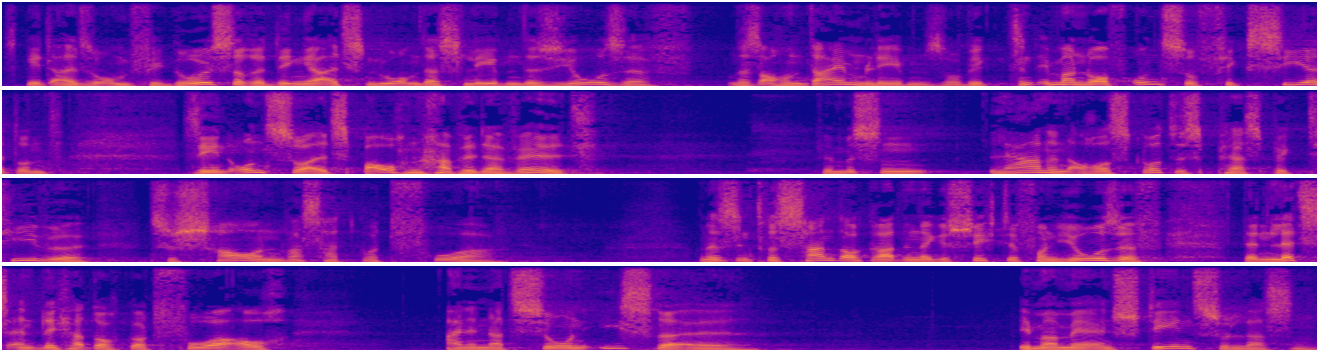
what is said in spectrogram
Es geht also um viel größere Dinge als nur um das Leben des Josef. Und das ist auch in deinem Leben so. Wir sind immer nur auf uns so fixiert und sehen uns so als Bauchnabel der Welt. Wir müssen lernen, auch aus Gottes Perspektive zu schauen, was hat Gott vor. Und das ist interessant auch gerade in der Geschichte von Josef, denn letztendlich hat auch Gott vor, auch eine Nation Israel immer mehr entstehen zu lassen.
